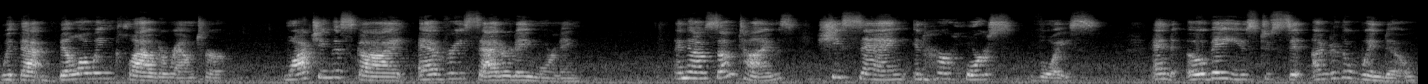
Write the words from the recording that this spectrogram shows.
with that billowing cloud around her, watching the sky every Saturday morning. And how sometimes she sang in her hoarse voice, and Ove used to sit under the window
